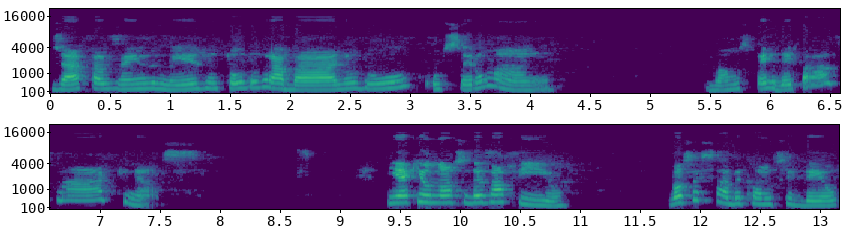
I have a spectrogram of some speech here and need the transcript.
já fazendo mesmo todo o trabalho do o ser humano. Vamos perder para as máquinas. E aqui o nosso desafio. Você sabe como se deu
